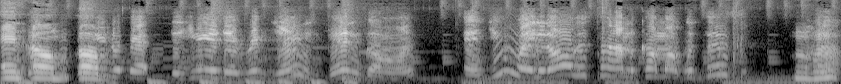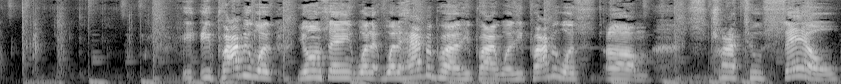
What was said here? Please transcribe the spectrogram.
and um um you look at the year that Rick James been gone, and you waited all this time to come up with this. Mm-hmm. Huh. He, he probably was. You know what I'm saying? What what happened? Probably he probably was. He probably was um trying to sell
